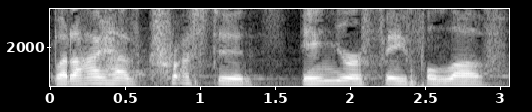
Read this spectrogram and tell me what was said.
But I have trusted in your faithful love,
